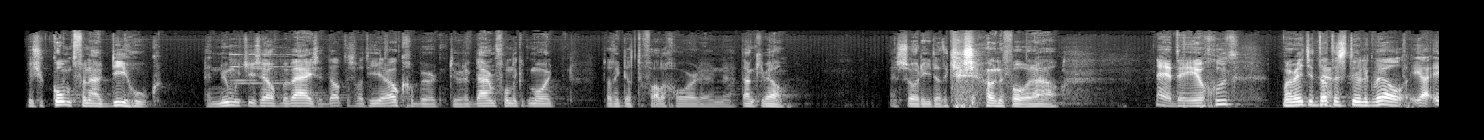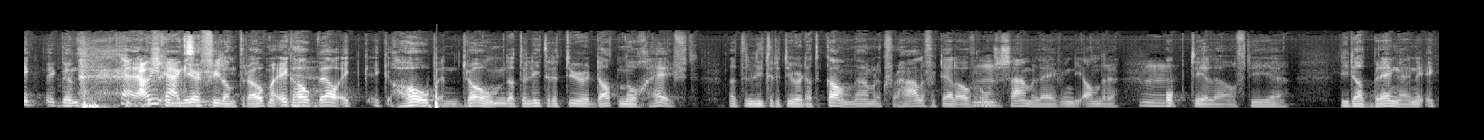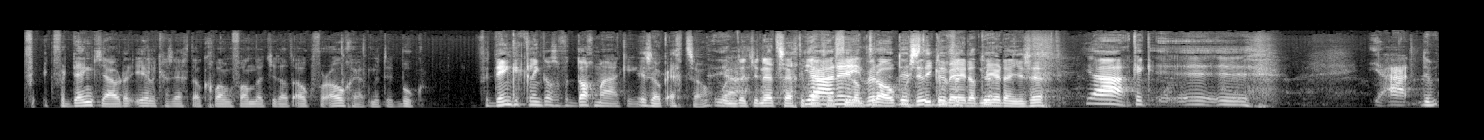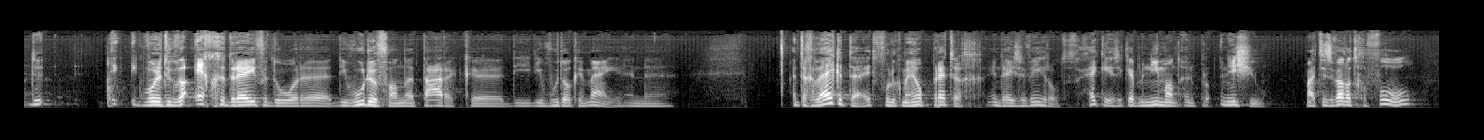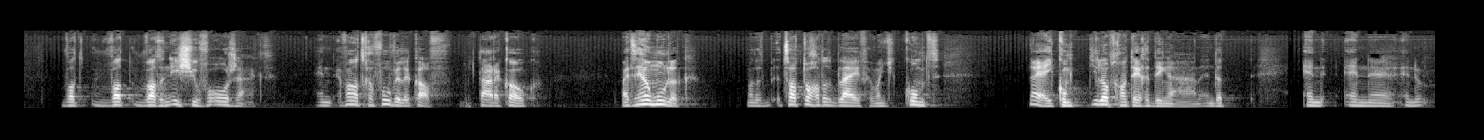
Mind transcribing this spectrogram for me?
Dus je komt vanuit die hoek. En nu moet je jezelf bewijzen. Dat is wat hier ook gebeurt natuurlijk. Daarom vond ik het mooi dat ik dat toevallig hoorde. En uh, dankjewel. En sorry dat ik je zo naar voren haal. Nee, dat deed je heel goed. Maar weet je, dat Ja. is natuurlijk wel... Ja, ik, ik ben Ja, nou, misschien ja, meer filantroop. Maar ik hoop wel, ik, ik hoop en droom dat de literatuur dat nog heeft. Dat de literatuur dat kan. Namelijk verhalen vertellen over Mm. onze samenleving die anderen Mm. optillen of die, eh, die dat brengen. En ik, ik verdenk jou er eerlijk gezegd ook gewoon van dat je dat ook voor ogen hebt met dit boek. Verdenken klinkt als een verdagmaking. Is ook echt zo. Ja. Omdat je net zegt, ik Ja, ben geen nee, filantroop, maar de- stiekem de- ben je dat de- meer dan je zegt. Ja, kijk, eh, eh, ja, de, de, ik, ik word natuurlijk wel echt gedreven door eh, die woede van eh, Tarek. eh, die, die woedt ook in mij. En, eh, en tegelijkertijd voel ik me heel prettig in deze wereld. Het gekke is, ik heb met niemand een issue. Maar het is wel het gevoel wat, wat, wat een issue veroorzaakt. En van dat gevoel wil ik af. Tarek ook. Maar het is heel moeilijk. Want het, het zal toch altijd blijven. Want je komt, nou ja, je, komt, je loopt gewoon tegen dingen aan. En, dat, en, en, eh, en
